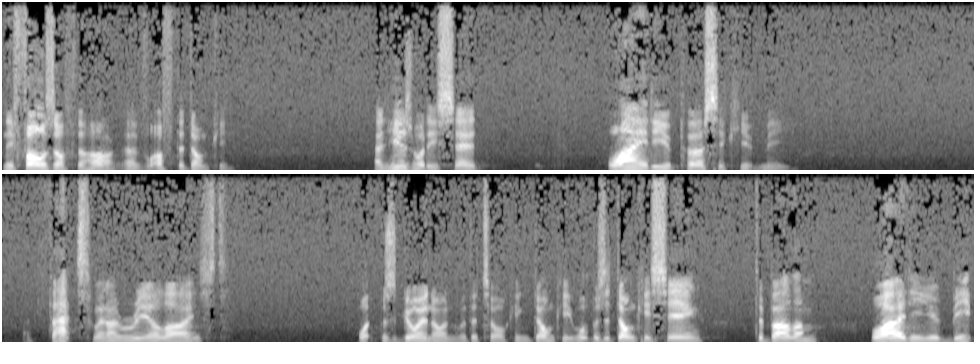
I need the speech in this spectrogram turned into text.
And he falls off the, horse, uh, off the donkey. And here's what he said Why do you persecute me? That's when I realized what was going on with the talking donkey. What was the donkey saying to Balaam? Why do you beat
